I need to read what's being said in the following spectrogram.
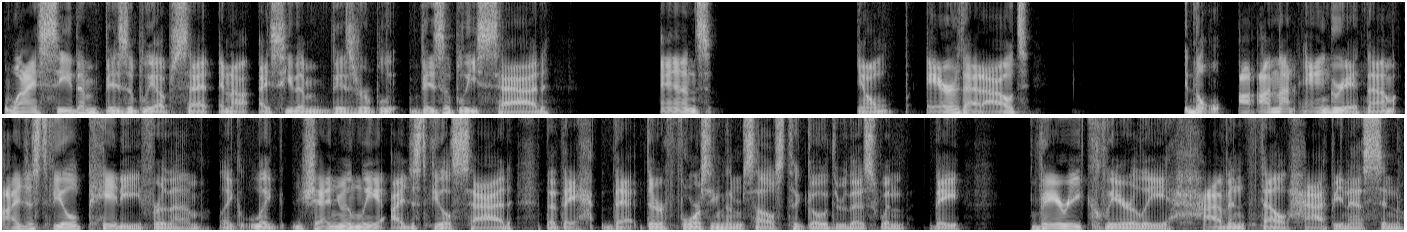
when I see them visibly upset and I, I see them visibly visibly sad and you know air that out no, I'm not angry at them. I just feel pity for them. Like, like genuinely, I just feel sad that they that they're forcing themselves to go through this when they very clearly haven't felt happiness in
